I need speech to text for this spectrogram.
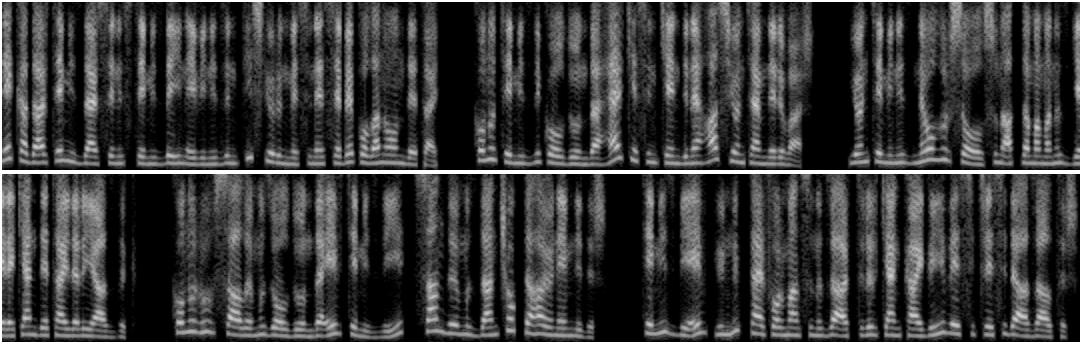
Ne kadar temizlerseniz temizleyin evinizin pis görünmesine sebep olan 10 detay. Konu temizlik olduğunda herkesin kendine has yöntemleri var. Yönteminiz ne olursa olsun atlamamanız gereken detayları yazdık. Konu ruh sağlığımız olduğunda ev temizliği, sandığımızdan çok daha önemlidir. Temiz bir ev, günlük performansınızı arttırırken kaygıyı ve stresi de azaltır.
